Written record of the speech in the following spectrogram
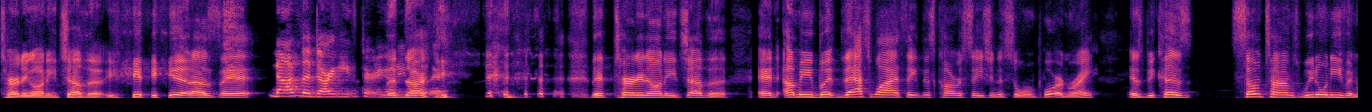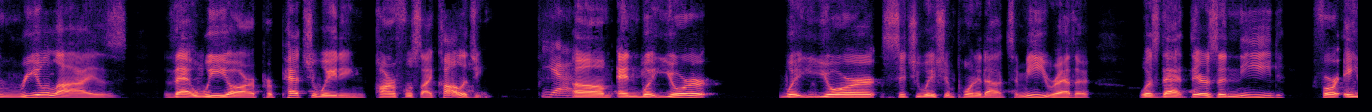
turning on each other. you know what I'm saying? Not the darkies turning the on darkies. each other. They're turning on each other. And I mean, but that's why I think this conversation is so important, right? Is because sometimes we don't even realize that we are perpetuating harmful psychology. Yeah. Um, and what your what your situation pointed out to me rather was that there's a need for a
